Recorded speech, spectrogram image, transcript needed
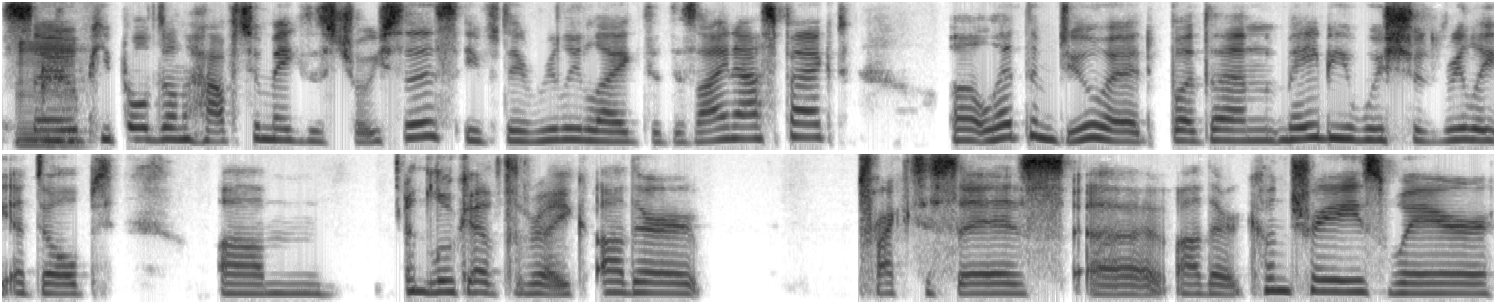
so mm. people don't have to make these choices. If they really like the design aspect, uh, let them do it. But then maybe we should really adopt um, and look at like other practices, uh, other countries where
